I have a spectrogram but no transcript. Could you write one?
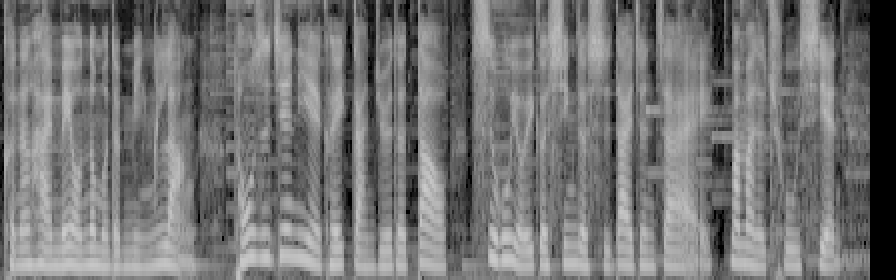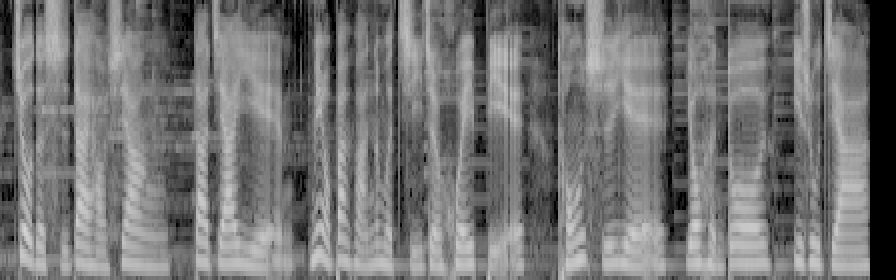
可能还没有那么的明朗。同时间，你也可以感觉得到，似乎有一个新的时代正在慢慢的出现，旧的时代好像。大家也没有办法那么急着挥别，同时也有很多艺术家，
